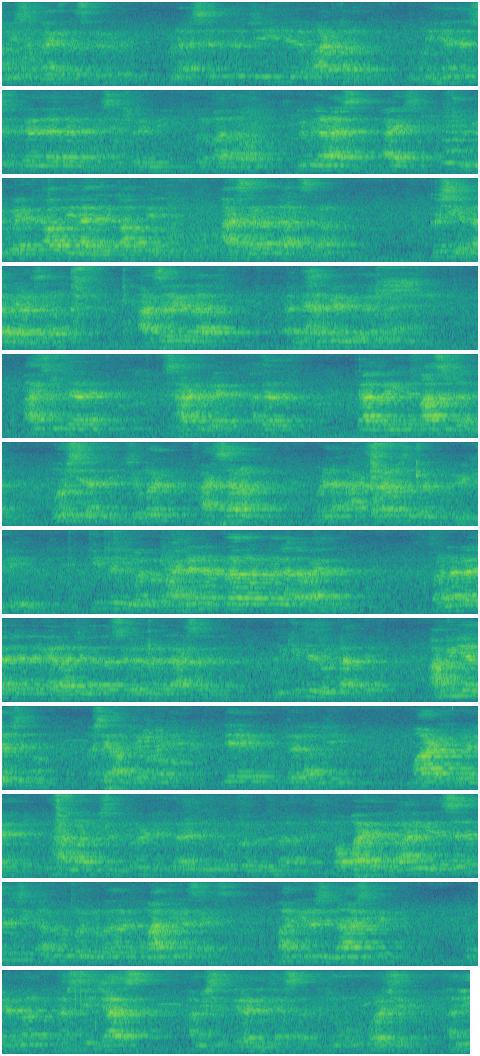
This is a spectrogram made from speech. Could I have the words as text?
आमी सप्लाय करता सगळे कडेन पूण अशें तरेची वाडपा लागून पूण हें जर शेतकऱ्यान जाल्यार शेतकऱ्यांनी करपा लागून तुमी जाणा आयज तुमी पळय कावती लायले कावते आडसरां जाता आडसरां कशी घेता आमी आडसरां आडसरां घेता आनी धा रुपयान घेता आयज कितें जालें साठ रुपया आतां काल पळय पांच जाले अंयशीं जातली शंबर आडसारा म्हणजे आडसारा पासून विकली कितली किंमत भायल्यान अठरा हजार रुपया जाता भायल्यान कर्नाटकाच्या त्या केरळाचे नेता सगळे मिळून आडसार येतात आणि कितले जोडटात ते आमी कितें करचें न्हू अशें आमचे कडेन ते जर आमची माड पळयले ल्हान माड पसून पळयले जाल्यार तेजी उत्पन्न जाता पपाय जाता आनी कितें सगळें तरेची आमी उत्पन्न करता मार्केट सायन्स मार्केट अशी ना अशी ते तेन्ना जास्तीत जास्त आमी शेतकऱ्यांनी जे आसा तितून वळचें आनी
